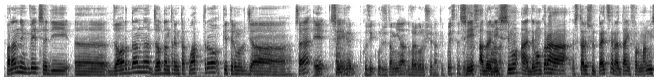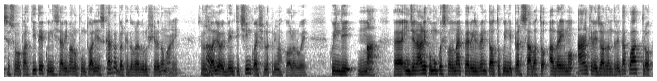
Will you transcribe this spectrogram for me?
Parlando invece di eh, Jordan, Jordan 34, che tecnologia c'è? E Sì. anche così, curiosità mia, dovrebbero uscire anche queste. Sì, questa a settimana. brevissimo. Ah, devo ancora stare sul pezzo, in realtà informarmi se sono partite e quindi se arrivano puntuali le scarpe perché dovrebbero uscire domani. Se non Ah. sbaglio il 25 esce la prima colorway. Quindi, ma eh, in generale comunque secondo me per il 28, quindi per sabato avremo anche le Jordan 34,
